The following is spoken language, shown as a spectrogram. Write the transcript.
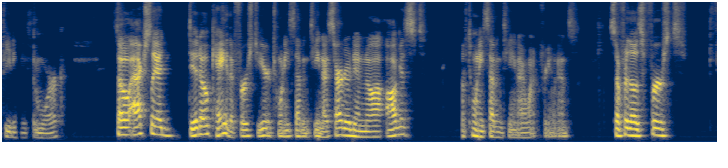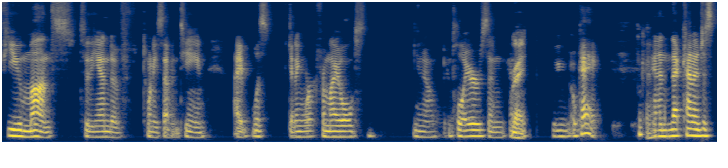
feeding me some work so actually i did okay the first year 2017 i started in uh, august of 2017 i went freelance. So for those first few months to the end of 2017 i was getting work from my old you know employers and, and right. okay. Okay. And that kind of just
